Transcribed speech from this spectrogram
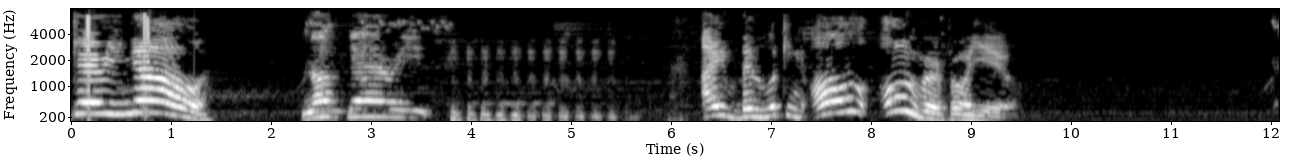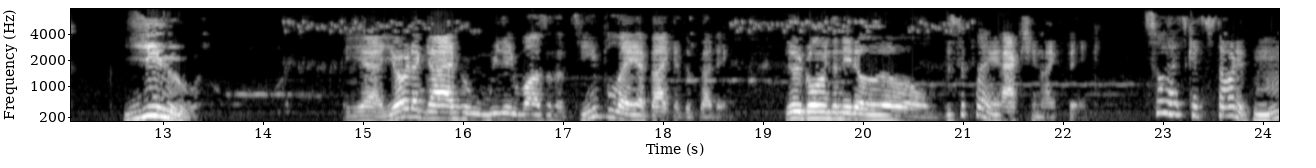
Gary, no! Not Gary. I've been looking all over for you. You! Yeah, you're the guy who really wasn't a team player back at the wedding. You're going to need a little discipline action, I think. So let's get started, hmm?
